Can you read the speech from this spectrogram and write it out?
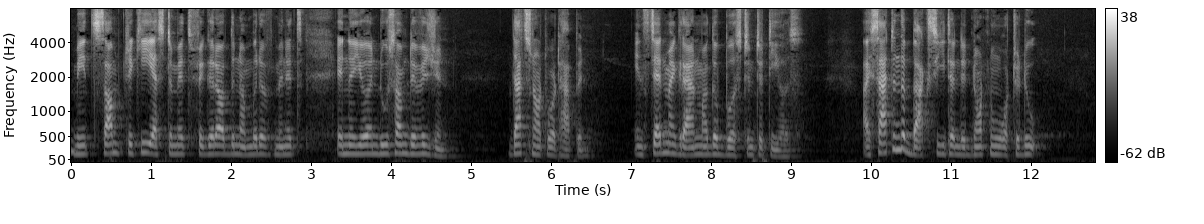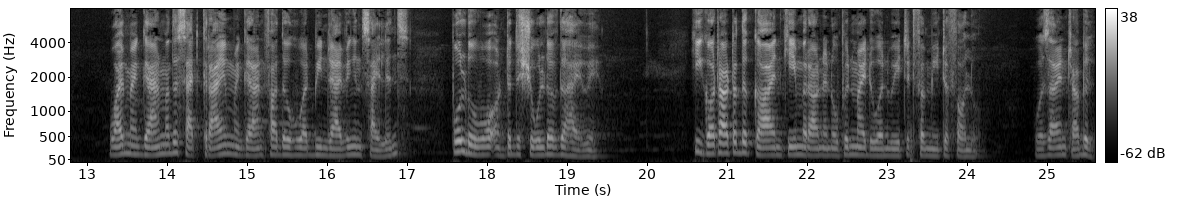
made some tricky estimates, figure out the number of minutes in a year, and do some division. That's not what happened. Instead, my grandmother burst into tears. I sat in the back seat and did not know what to do. While my grandmother sat crying, my grandfather, who had been driving in silence, pulled over onto the shoulder of the highway. He got out of the car and came around and opened my door and waited for me to follow. Was I in trouble?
